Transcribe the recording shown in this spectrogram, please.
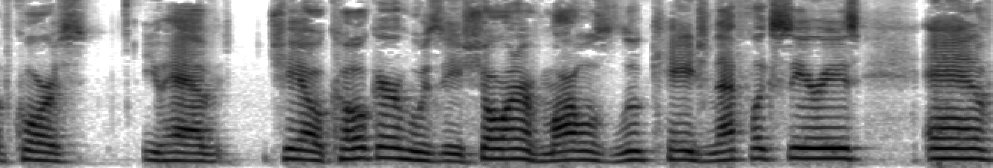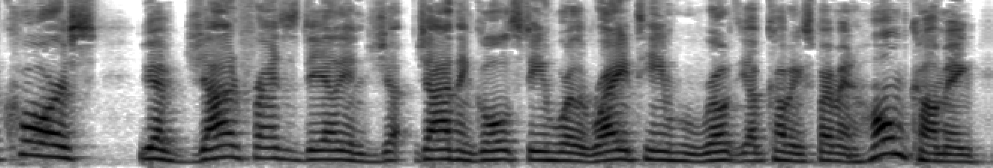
of course, you have Cheo Coker, who is the showrunner of Marvel's Luke Cage Netflix series, and of course, You have John Francis Daly and jo- Jonathan Goldstein, who are the writing team who wrote the upcoming Spider-Man Homecoming.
